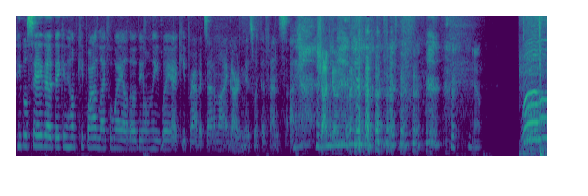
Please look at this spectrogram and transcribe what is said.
people say that they can help keep wildlife away although the only way i keep rabbits out of my garden is with a fence Shotgun. Yeah. Whoa, whoa,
